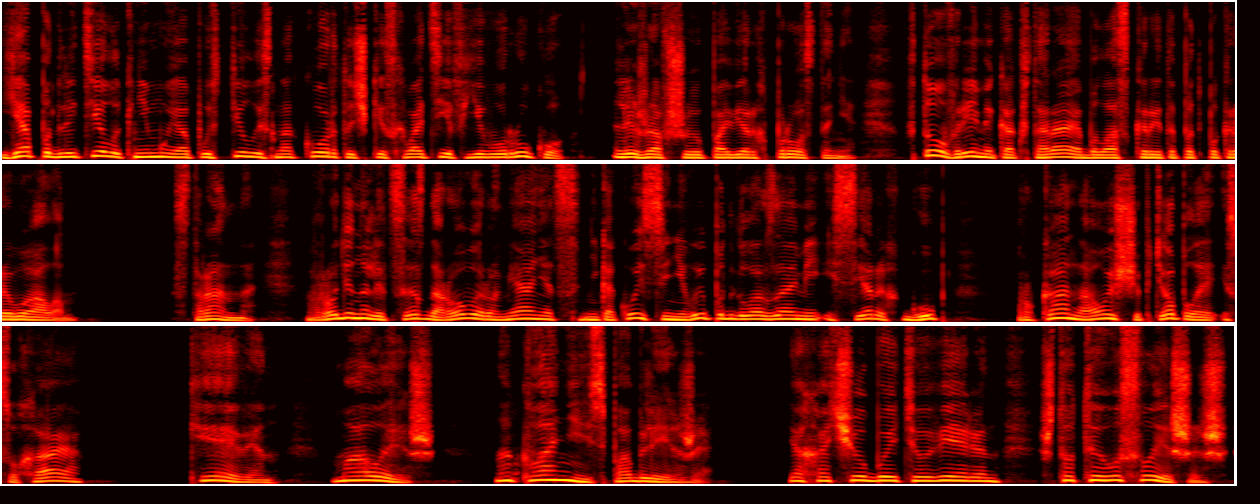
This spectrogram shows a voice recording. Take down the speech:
я подлетела к нему и опустилась на корточки, схватив его руку, лежавшую поверх простыни, в то время как вторая была скрыта под покрывалом. Странно. Вроде на лице здоровый румянец, никакой синевы под глазами и серых губ. Рука на ощупь теплая и сухая. «Кевин, малыш, наклонись поближе. Я хочу быть уверен, что ты услышишь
